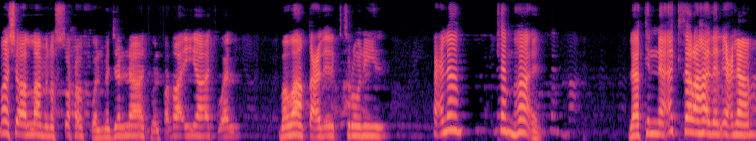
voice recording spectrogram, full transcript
ما شاء الله من الصحف والمجلات والفضائيات والمواقع الإلكترونية. إعلام كم هائل. لكن أكثر هذا الإعلام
